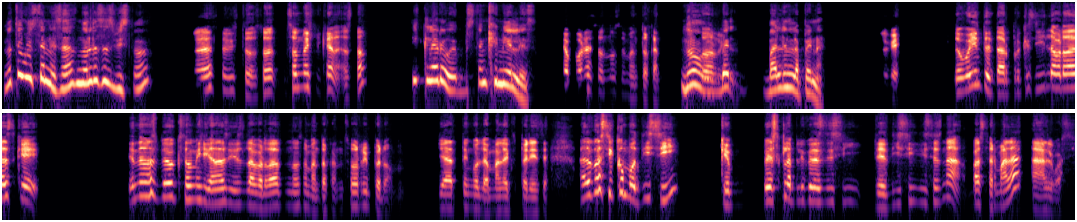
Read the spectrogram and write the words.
¿No te gustan esas? ¿No las has visto? No las he visto. Son, son mexicanas, ¿no? Sí, claro, están geniales. Que por eso no se me antojan. No, ve- valen la pena. Lo voy a intentar, porque sí, la verdad es que. Yo nada más veo que son mexicanas y es la verdad, no se me antojan. Sorry, pero ya tengo la mala experiencia. Algo así como DC, que ves que la película es DC, de DC y dices, nada, va a ser mala, algo así.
